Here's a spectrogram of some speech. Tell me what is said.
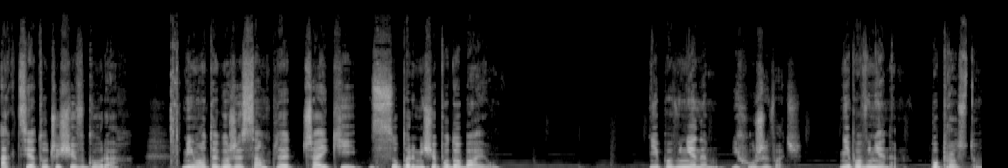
akcja toczy się w górach, mimo tego, że sample czajki super mi się podobają, nie powinienem ich używać. Nie powinienem, po prostu.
